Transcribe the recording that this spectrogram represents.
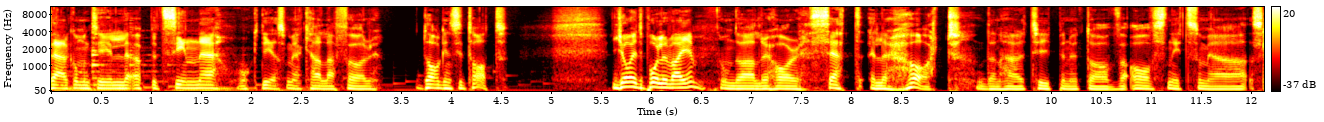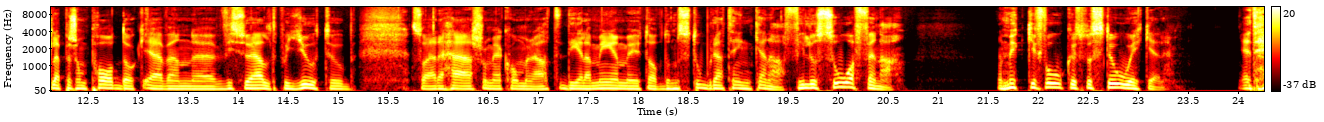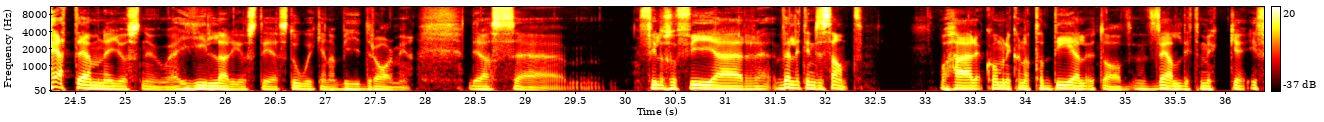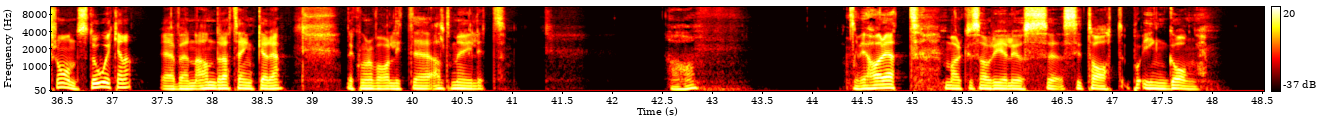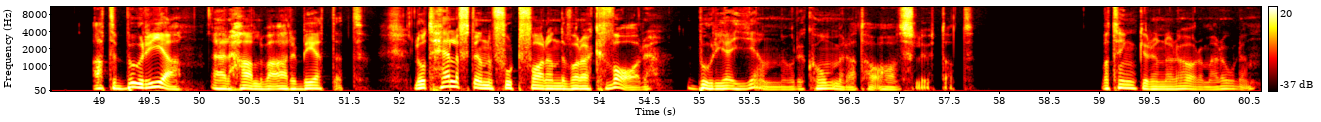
Välkommen till Öppet sinne och det som jag kallar för Dagens citat. Jag heter Paul Elvaje. Om du aldrig har sett eller hört den här typen av avsnitt som jag släpper som podd och även eh, visuellt på YouTube så är det här som jag kommer att dela med mig av de stora tänkarna, filosoferna. Mycket fokus på stoiker. Ett hett ämne just nu och jag gillar just det stoikerna bidrar med. Deras eh, filosofi är väldigt intressant. Och här kommer ni kunna ta del av väldigt mycket ifrån stoikerna, även andra tänkare. Det kommer att vara lite allt möjligt. Ja. Vi har ett Marcus Aurelius eh, citat på ingång. Att börja är halva arbetet. Låt hälften fortfarande vara kvar. Börja igen och du kommer att ha avslutat. Vad tänker du när du hör de här orden?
